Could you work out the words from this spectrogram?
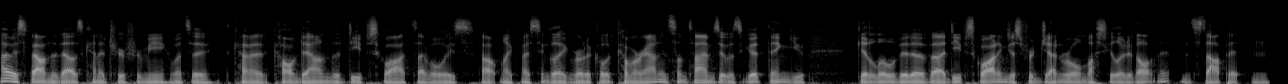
I always found that that was kind of true for me. Once I kind of calmed down the deep squats, I've always felt like my single leg vertical would come around, and sometimes it was a good thing. You get a little bit of uh, deep squatting just for general muscular development and stop it, and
